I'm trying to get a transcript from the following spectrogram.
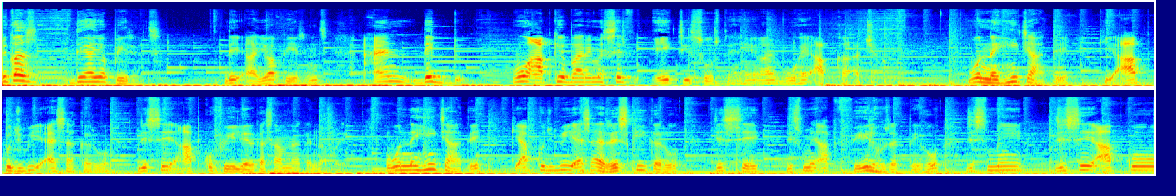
because they are your parents they are your parents and they वो आपके बारे में सिर्फ़ एक चीज़ सोचते हैं और वो है आपका अच्छा। वो नहीं चाहते कि आप कुछ भी ऐसा करो जिससे आपको फेलियर का सामना करना पड़े। वो नहीं चाहते कि आप कुछ भी ऐसा रिस्क ही करो जिससे, जिसमें आप फेल हो सकते हो, जिसमें, जिससे आपको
